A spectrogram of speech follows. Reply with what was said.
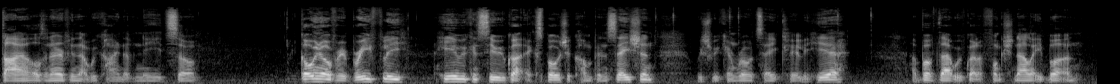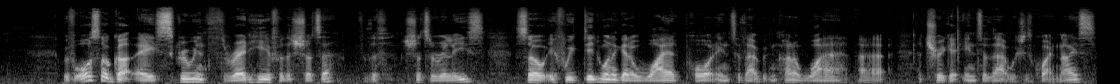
dials and everything that we kind of need. So going over it briefly, here we can see we've got exposure compensation, which we can rotate clearly here. Above that, we've got a functionality button. We've also got a screw-in thread here for the shutter, for the shutter release. So if we did want to get a wired port into that, we can kind of wire uh, a trigger into that, which is quite nice.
